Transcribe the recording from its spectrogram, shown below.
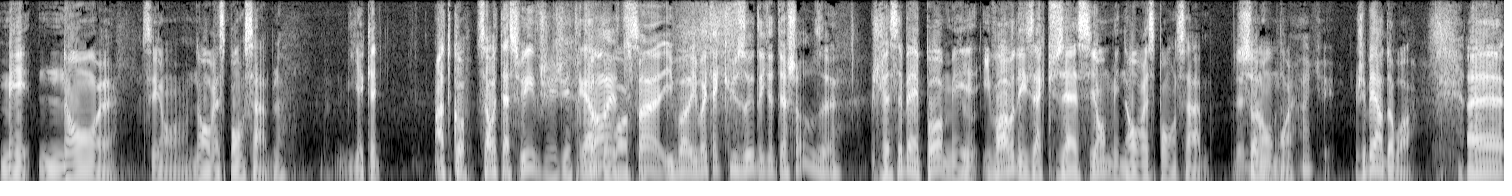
mais non, euh, on- non responsables. là. Il y a En tout cas, ça va être à suivre. J'ai très hâte Ouais, de voir ça. il, va, il va être accusé de quelque chose? Je le sais bien pas, mais il va y avoir des accusations, mais non responsables, De selon moi. J'ai bien hâte de voir. Euh,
